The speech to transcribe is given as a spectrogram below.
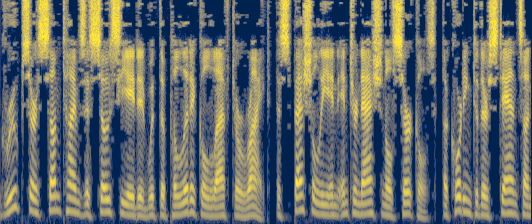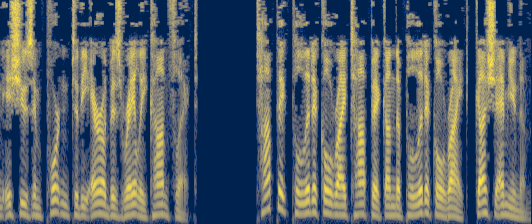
Groups are sometimes associated with the political left or right, especially in international circles, according to their stance on issues important to the Arab-Israeli conflict. Topic political right topic On the political right, Gush Emunim,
